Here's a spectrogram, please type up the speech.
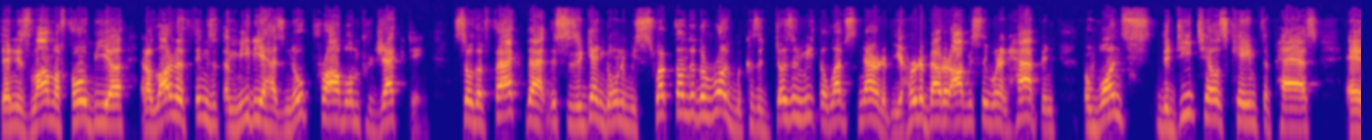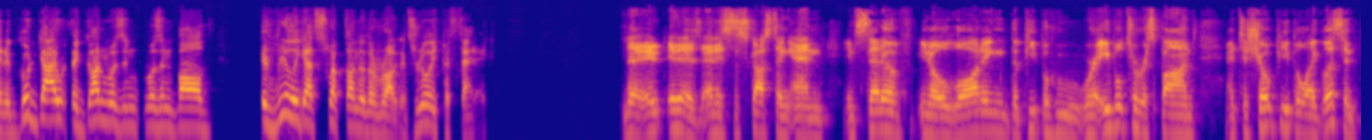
than Islamophobia and a lot of the things that the media has no problem projecting. So the fact that this is again going to be swept under the rug because it doesn't meet the left's narrative. You heard about it obviously when it happened, but once the details came to pass and a good guy with a gun was in, was involved, it really got swept under the rug. It's really pathetic. It, it is, and it's disgusting. And instead of you know lauding the people who were able to respond and to show people like, listen,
